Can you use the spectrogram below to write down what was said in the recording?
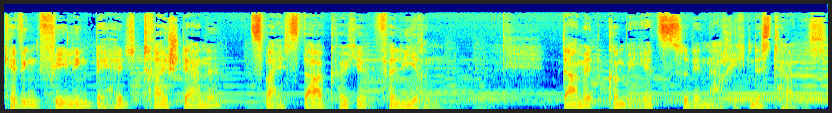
Kevin Fehling behält drei Sterne, zwei Starköche verlieren. Damit kommen wir jetzt zu den Nachrichten des Tages.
